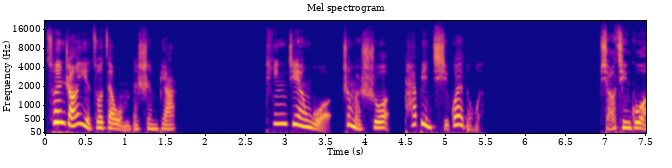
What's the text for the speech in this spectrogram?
村长也坐在我们的身边，听见我这么说，他便奇怪的问：“小青姑，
